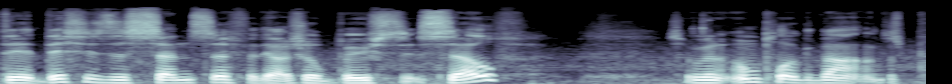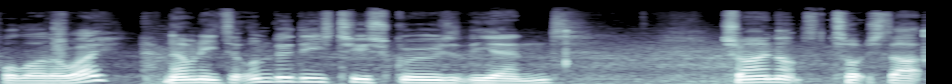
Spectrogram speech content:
the, this is the sensor for the actual boost itself. So we're going to unplug that and just pull that away. Now we need to undo these two screws at the end. Try not to touch that.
